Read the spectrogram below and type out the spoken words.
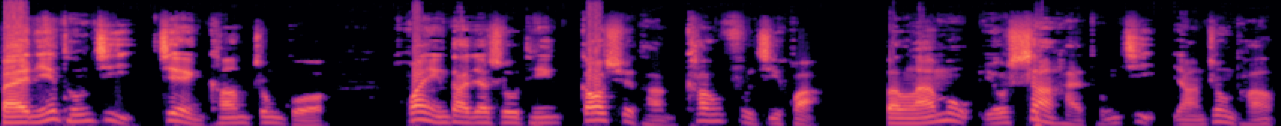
百年同济，健康中国，欢迎大家收听高血糖康复计划。本栏目由上海同济养正堂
